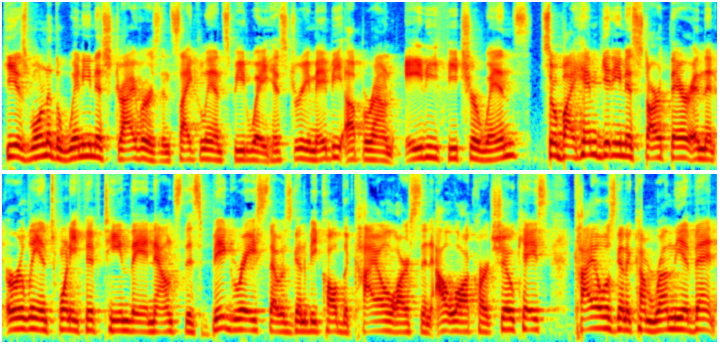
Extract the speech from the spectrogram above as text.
he is one of the winningest drivers in Cycleland Speedway history, maybe up around 80 feature wins. So by him getting his start there, and then early in 2015, they announced this big race that was gonna be called the Kyle Larson Outlaw Kart Showcase. Kyle was gonna come run the event,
